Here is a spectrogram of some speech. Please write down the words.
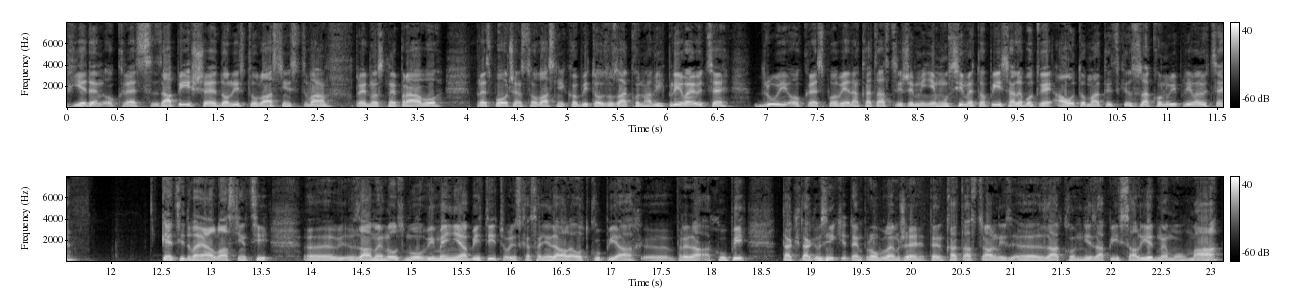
jeden okres zapíše do listu vlastníctva prednostné právo pre spoločenstvo vlastníkov bytov zo zákona vyplývajúce, druhý okres povie na katastri, že my nemusíme to písať, lebo to je automaticky zo zákonu vyplývajúce keď si dvaja vlastníci e, zámenou zmluv vymenia byty, čo dneska sa nedá, ale odkúpi a e, predá a kúpi, tak, tak vznikne ten problém, že ten katastrálny e, zákon nezapísal, jednému má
